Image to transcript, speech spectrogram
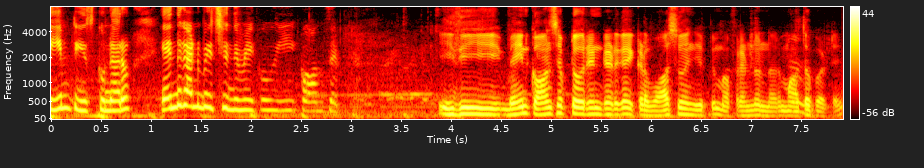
థీమ్ తీసుకున్నారు. ఎందుకు అనిపించింది మీకు ఈ కాన్సెప్ట్ ఇది మెయిన్ కాన్సెప్ట్ ఓరియంటెడ్గా ఇక్కడ వాసు అని చెప్పి మా ఫ్రెండ్ ఉన్నారు మాతో పాటే.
